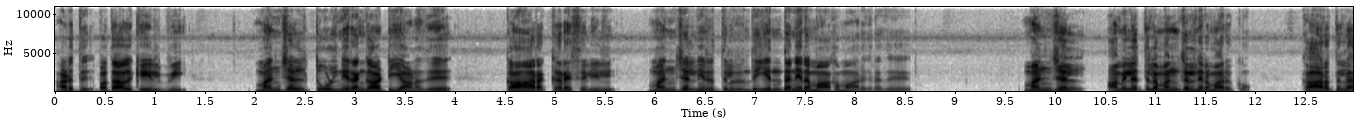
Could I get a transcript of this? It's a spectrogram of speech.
அடுத்து பத்தாவது கேள்வி. மஞ்சள் தூள் நிறங்காட்டியானது காரக்கரைசலில் மஞ்சள் நிறத்திலிருந்து எந்த நிறமாக மாறுகிறது? மஞ்சள் அமிலத்தில் மஞ்சள் நிறமாக இருக்கும். காரத்தில்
